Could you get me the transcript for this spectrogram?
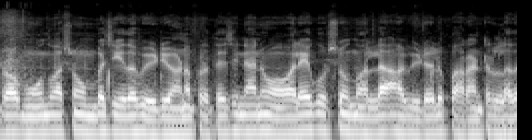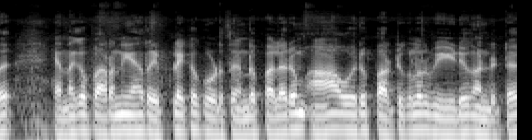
ബ്രോ മൂന്ന് വർഷം മുമ്പ് ചെയ്ത വീഡിയോ ആണ്. പ്രത്യേകിച്ച് ഞാൻ ഓലയെക്കുറിച്ചൊന്നുമല്ല ആ വീഡിയോയിൽ പറഞ്ഞിട്ടുള്ളത് എന്നൊക്കെ പറഞ്ഞ് ഞാൻ റിപ്ലൈ ഒക്കെ കൊടുത്തിട്ടുണ്ട്. പലരും ആ ഒരു പർട്ടിക്കുലർ വീഡിയോ കണ്ടിട്ട്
